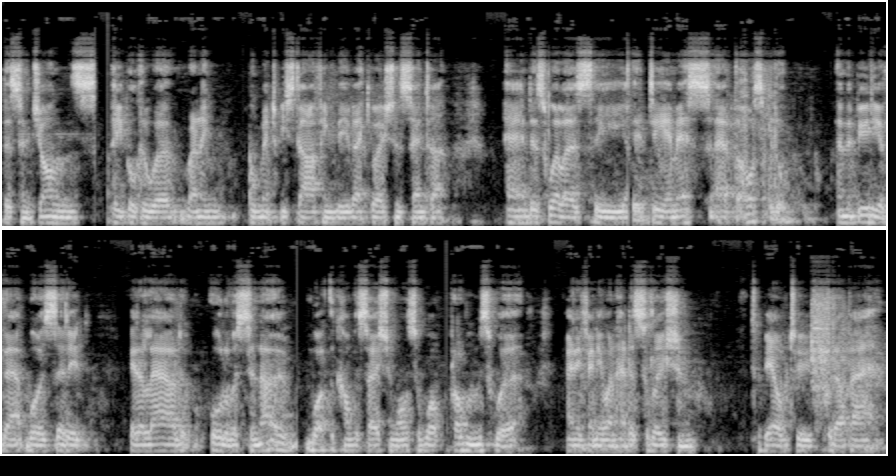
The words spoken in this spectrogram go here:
the St John's people who were running, or meant to be staffing the evacuation centre, and as well as the, the DMS at the hospital. And the beauty of that was that it it allowed all of us to know what the conversation was or what problems were, and if anyone had a solution, to be able to put up our,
